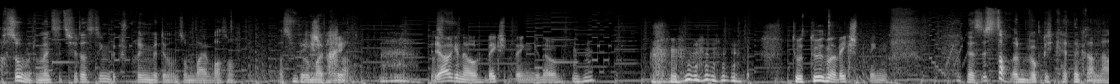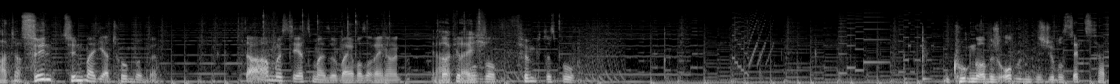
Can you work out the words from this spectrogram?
Ach so, du meinst jetzt hier das Ding wegspringen mit dem unserem Weihwasser. Was früher mal Wegspringen. hat. Ja, genau, wegsprengen, genau. Mhm. tu, tu es mal wegsprengen. Das ist doch in Wirklichkeit eine Granate. Zünd, zünd mal die Atombombe. Da musst du jetzt mal so Weihwasser reinhauen. Ja, Dafür gleich. unser fünftes Buch. Gucken, ob ich ordentlich übersetzt habe.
